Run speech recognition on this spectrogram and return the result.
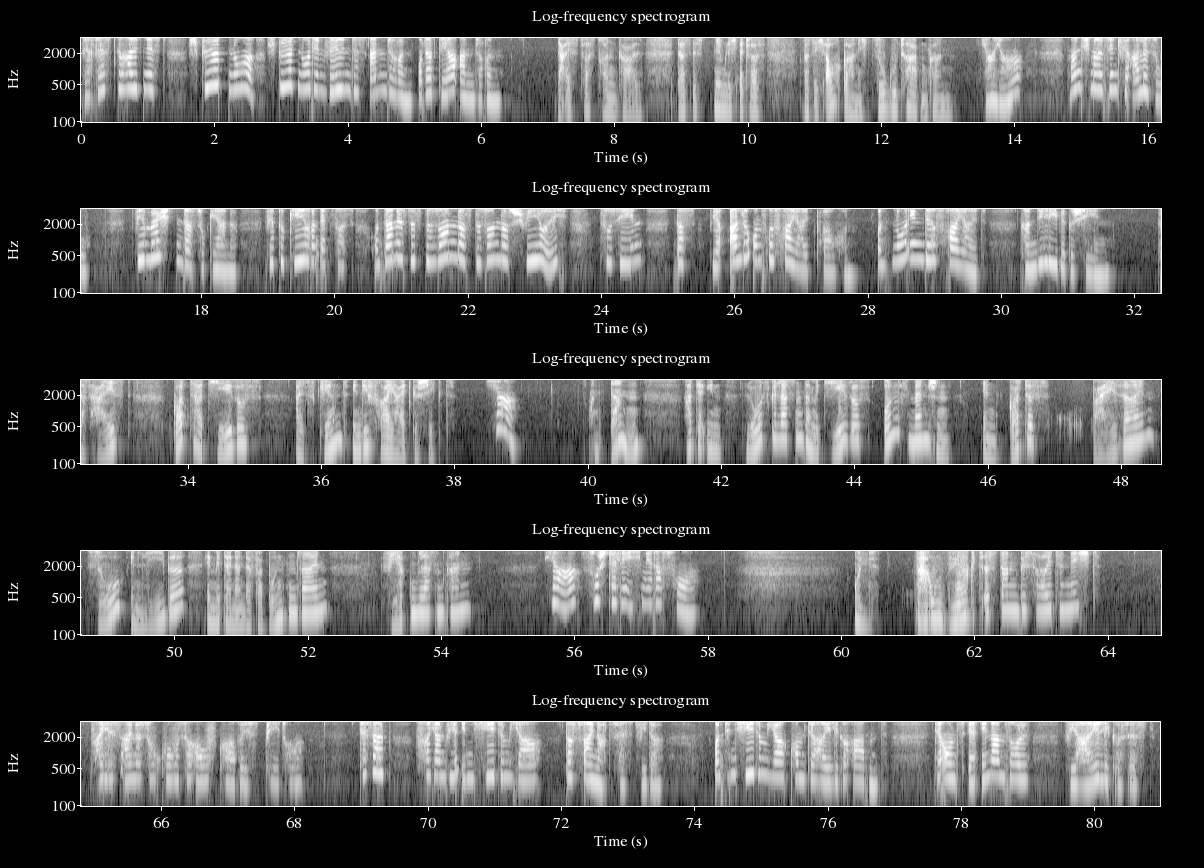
wer festgehalten ist, spürt nur, spürt nur den Willen des anderen oder der anderen. Da ist was dran, Karl. Das ist nämlich etwas, was ich auch gar nicht so gut haben kann. Ja, ja. Manchmal sind wir alle so. Wir möchten das so gerne. Wir begehren etwas, und dann ist es besonders, besonders schwierig zu sehen, dass wir alle unsere Freiheit brauchen. Und nur in der Freiheit kann die Liebe geschehen. Das heißt, Gott hat Jesus als Kind in die Freiheit geschickt. Ja. Und dann hat er ihn losgelassen, damit Jesus uns Menschen in Gottes Beisein, so in Liebe, im Miteinander verbunden sein, wirken lassen kann? Ja, so stelle ich mir das vor. Und warum wirkt es dann bis heute nicht? Weil es eine so große Aufgabe ist, Petra. Deshalb feiern wir in jedem Jahr das Weihnachtsfest wieder. Und in jedem Jahr kommt der heilige Abend, der uns erinnern soll, wie heilig es ist,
